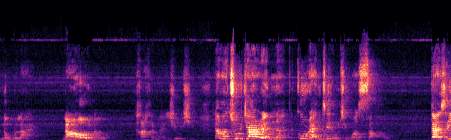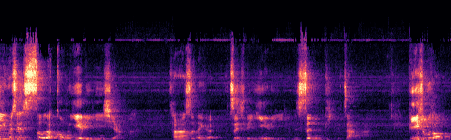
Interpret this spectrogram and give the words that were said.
弄不来，然后呢，他很难休息。那么出家人呢，固然这种情况少，但是因为是受到共业的影响，常常是那个自己的业力、身体的障碍，鼻子不通，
